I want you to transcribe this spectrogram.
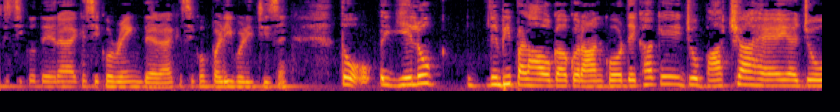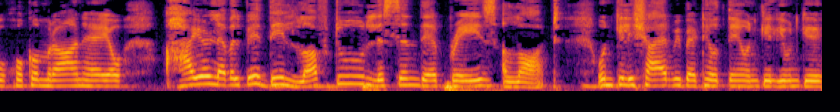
کسی کو دے رہا ہے، کسی کو رنگ دے رہا ہے، کسی کو بڑی بڑی چیزیں۔ تو یہ لوگ نے بھی پڑھا ہوگا قرآن کو، اور دیکھا کہ جو بادشاہ ہے یا جو حکمران ہے یا ہائر لیول پہ they love to listen their praise a lot ان کے لیے شاعر بھی بیٹھے ہوتے ہیں، ان کے لیے، ان کے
